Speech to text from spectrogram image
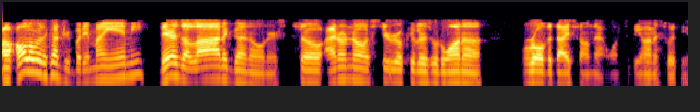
Uh, all over the country, but in Miami, there's a lot of gun owners. So I don't know if serial killers would want to roll the dice on that one, to be honest with you.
